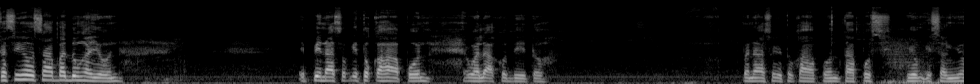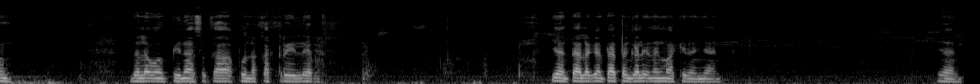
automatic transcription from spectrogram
Kasi ho, Sabado ngayon, ipinasok ito kahapon. Wala ako dito. Pinasok ito kahapon. Tapos yung isang yun. Dalawang pinasok kahapon naka-trailer. Yan, talagang tatanggalin ang makina niyan. Yan.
